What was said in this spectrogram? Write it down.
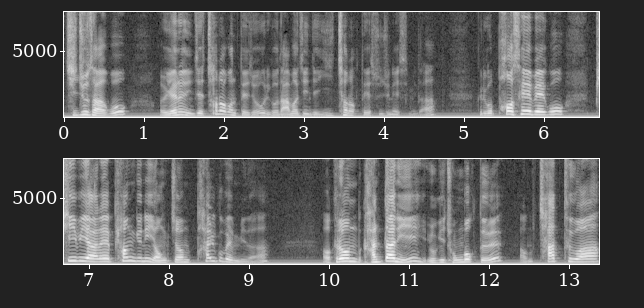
지주사고 얘는 이제 천억 원대죠. 그리고 나머지 이제 2천억대 수준에 있습니다. 그리고 PER 3배고 PBR의 평균이 0.89배입니다. 어, 그럼 간단히 여기 종목들 차트와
